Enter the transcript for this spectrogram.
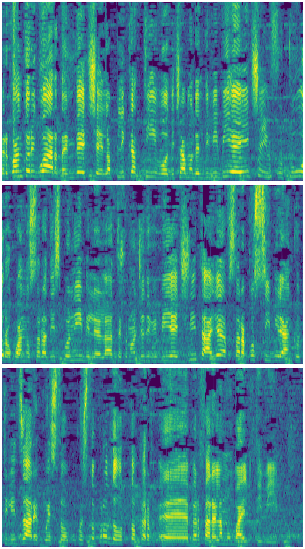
Per quanto riguarda invece l'applicativo diciamo, del DVBH, in futuro quando sarà disponibile la tecnologia DVBH in Italia sarà possibile anche utilizzare questo, questo prodotto per, eh, per fare la mobile TV.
